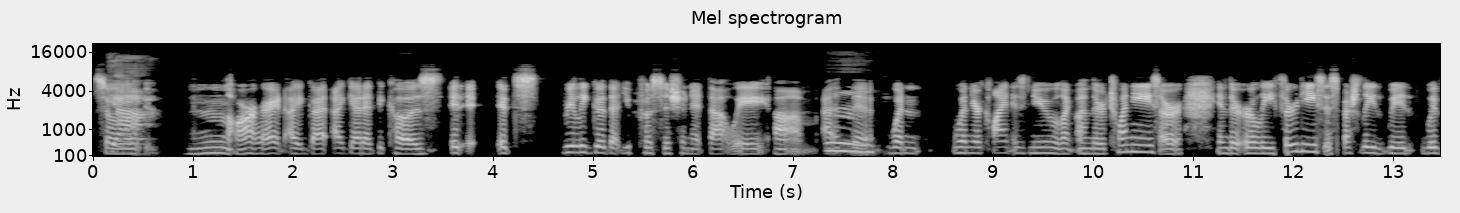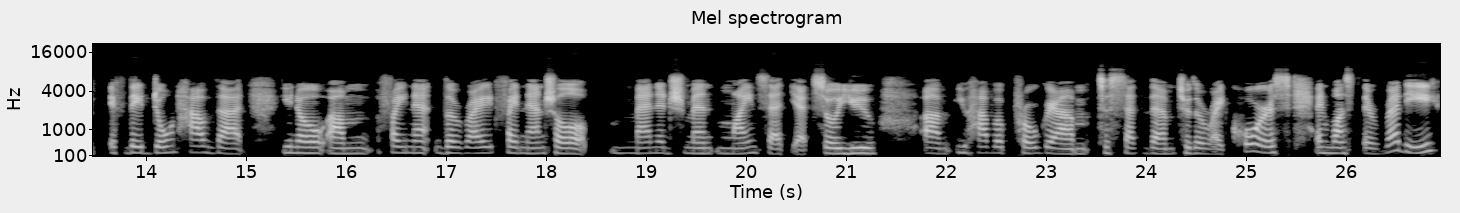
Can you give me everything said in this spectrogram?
So, yeah mm, all right, I got I get it because it, it it's really good that you position it that way. Um, at the Mm. when when your client is new, like in their twenties or in their early thirties, especially with with if they don't have that you know um finan- the right financial management mindset yet so you um, you have a program to set them to the right course and once they're ready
